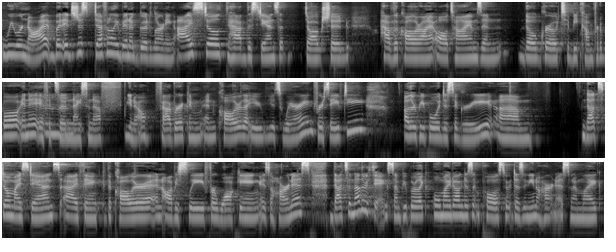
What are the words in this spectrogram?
We were not, but it's just definitely been a good learning. I still have the stance that dogs should have the collar on at all times and they'll grow to be comfortable in it if it's a nice enough, you know, fabric and, and collar that you it's wearing for safety. Other people would disagree. Um, that's still my stance. I think the collar and obviously for walking is a harness. That's another thing. Some people are like, oh, my dog doesn't pull, so it doesn't need a harness. And I'm like,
